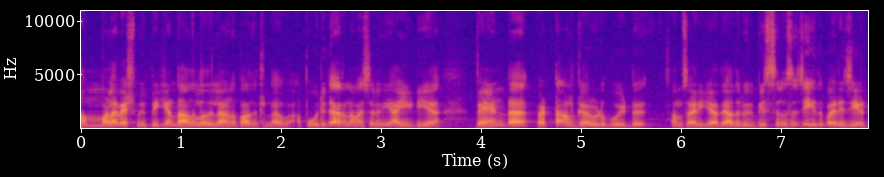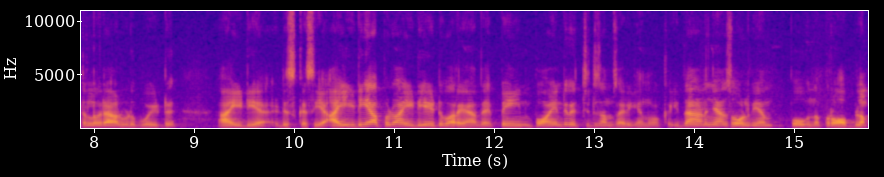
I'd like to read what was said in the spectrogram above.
നമ്മളെ വിഷമിപ്പിക്കേണ്ട എന്നുള്ളതിലാണ് പറഞ്ഞിട്ടുണ്ടാവുക. അപ്പോൾ ഒരു കാരണവശാലും ഈ ഐഡിയ വേണ്ടപ്പെട്ട ആൾക്കാരോട് പോയിട്ട് സംസാരിക്കാതെ അതിലൊരു ബിസിനസ് ചെയ്ത് പരിചയമായിട്ടുള്ള ഒരാളോട് പോയിട്ട് ഐഡിയ ഡിസ്കസ് ചെയ്യുക. ഐഡിയ അപ്പോഴും ഐഡിയ ആയിട്ട് പറയാതെ പെയിൻ പോയിന്റ് വെച്ചിട്ട് സംസാരിക്കാൻ നോക്കുക ഇതാണ് ഞാൻ സോൾവ് ചെയ്യാൻ പോകുന്ന പ്രോബ്ലം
